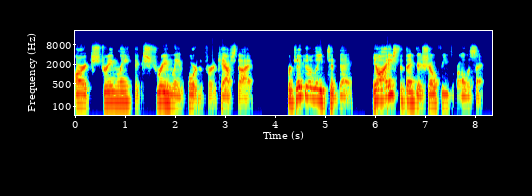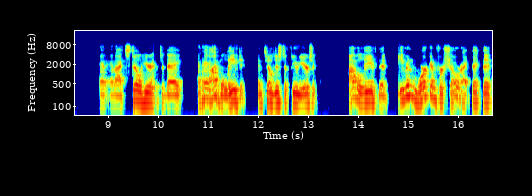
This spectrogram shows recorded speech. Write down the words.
are extremely, extremely important for a calf's diet, particularly today. You know, I used to think that show feeds were all the same, and, and I still hear it today. And hey, I believed it until just a few years ago. I believed that even working for Show-Rite that, that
